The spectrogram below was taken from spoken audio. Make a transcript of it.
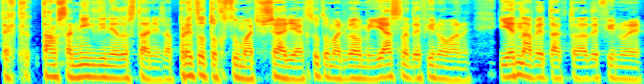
tak tam sa nikdy nedostaneš. A preto to chcú mať všade a chcú to mať veľmi jasne definované. Jedna veta, ktorá definuje,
